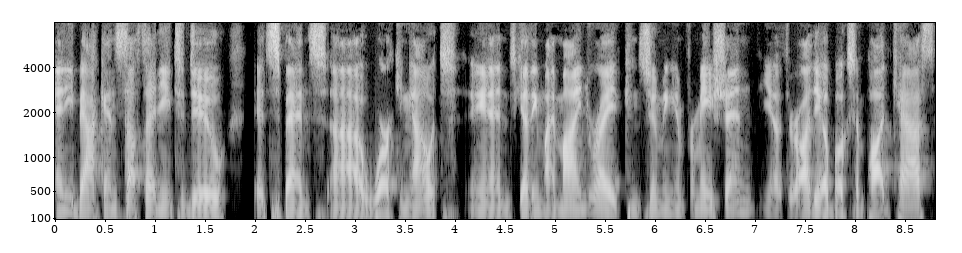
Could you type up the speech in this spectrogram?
any back end stuff that I need to do. It's spent uh, working out and getting my mind right, consuming information, you know, through audiobooks and podcasts,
